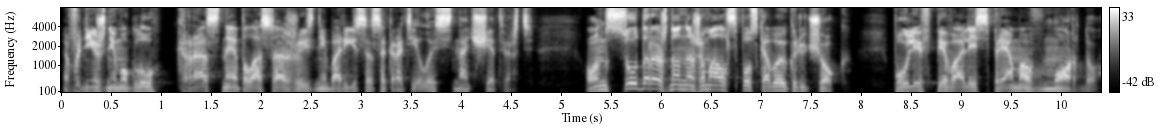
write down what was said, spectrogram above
В нижнем углу красная полоса жизни Бориса сократилась на четверть. Он судорожно нажимал спусковой крючок. Пули впивались прямо в морду.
